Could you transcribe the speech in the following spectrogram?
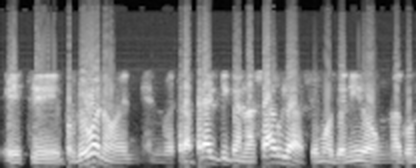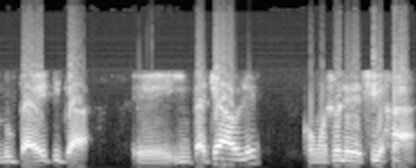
este, porque bueno, en, nuestra práctica en las aulas hemos tenido una conducta ética eh, intachable, como yo le decía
